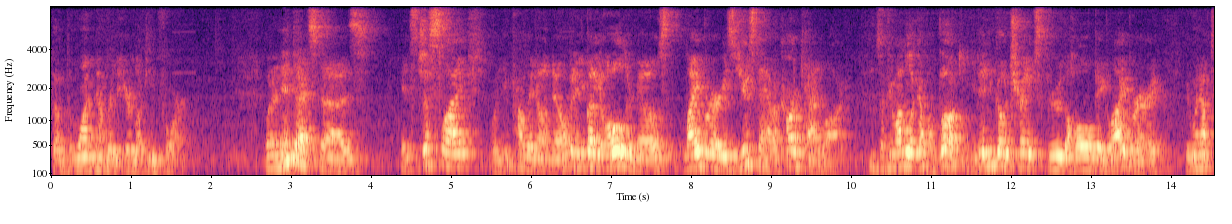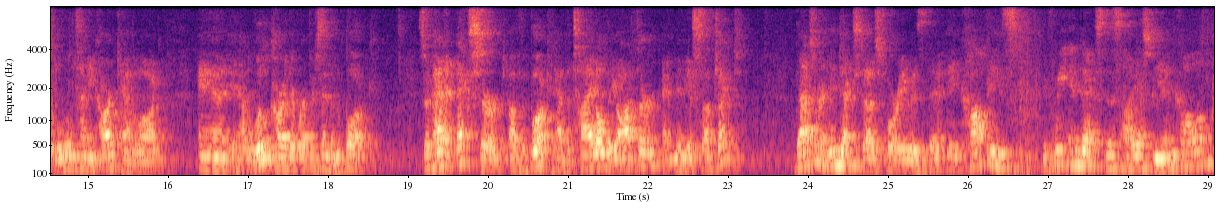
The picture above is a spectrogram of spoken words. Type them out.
the, the one number that you're looking for. What an index does, it's just like, well, you probably don't know, but anybody older knows, libraries used to have a card catalog. So if you wanted to look up a book, you didn't go traipse through the whole big library. You went up to the little tiny card catalog, and it had a little card that represented the book. So it had an excerpt of the book. It had the title, the author, and maybe a subject. That's what an index does for you, is that it copies, if we index this ISBN column,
